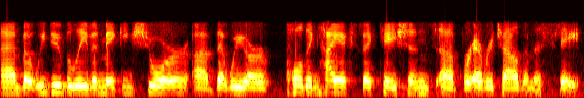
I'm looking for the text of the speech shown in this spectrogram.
Uh, but we do believe in making sure uh, that we are holding high expectations uh, for every child in this state.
